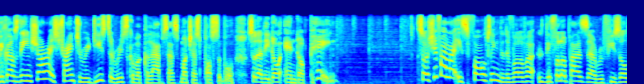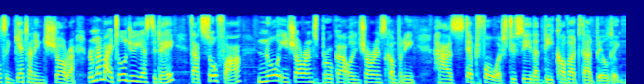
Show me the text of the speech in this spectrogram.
because the insurer is trying to reduce the risk of a collapse as much as possible so that they don't end up paying. So Shifala is faulting the developer, developer's uh, refusal to get an insurer. Remember, I told you yesterday that so far, no insurance broker or insurance company has stepped forward to say that they covered that building.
